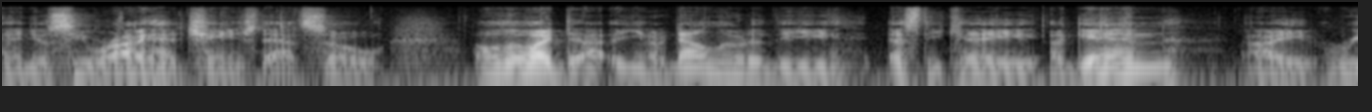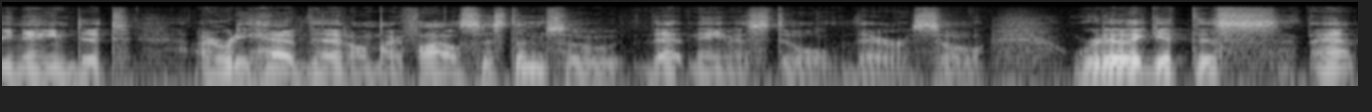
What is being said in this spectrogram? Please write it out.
And you'll see where I had changed that. So although I you know downloaded the SDK again, I renamed it. I already have that on my file system, so that name is still there. So where did I get this at?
